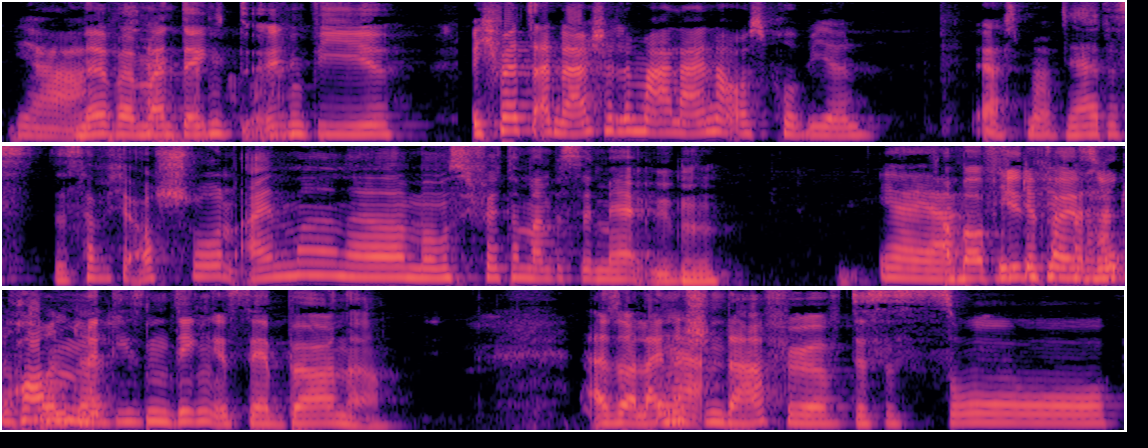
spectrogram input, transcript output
Ja. Ne, weil man denkt irgendwie, Ich würde es an der Stelle mal alleine ausprobieren. Erstmal. ja, das, das habe ich auch schon einmal. Na, man muss sich vielleicht noch mal ein bisschen mehr üben. Ja, ja. Aber auf Liegt jeden Fall so Handtuch kommen drunter. mit diesem Ding ist der Burner. Also alleine Ja. schon dafür, das ist so,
